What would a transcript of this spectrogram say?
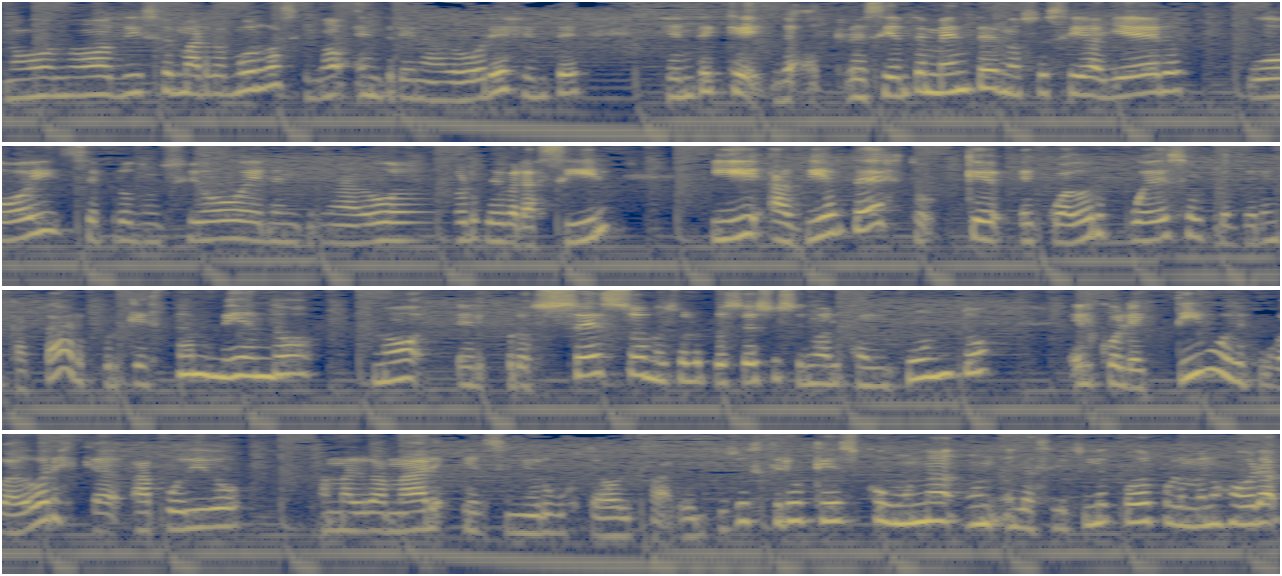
no, no dice Marta Murga, sino entrenadores, gente, gente que recientemente, no sé si ayer o hoy, se pronunció el entrenador de Brasil y advierte esto, que Ecuador puede sorprender en Qatar, porque están viendo no el proceso, no solo el proceso, sino el conjunto, el colectivo de jugadores que ha, podido amalgamar el señor Gustavo Alfaro. Entonces creo que es como una, la selección de Ecuador, por lo menos ahora,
